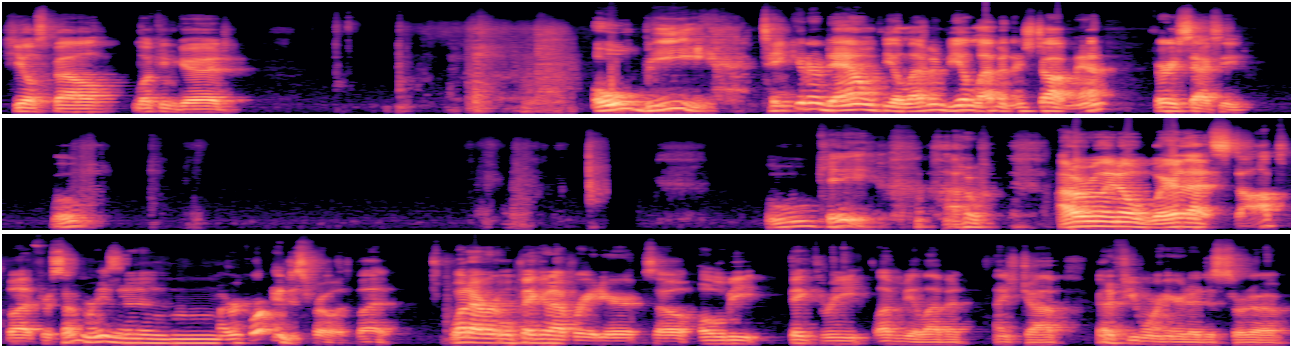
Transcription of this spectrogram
Heal spell, looking good. OB taking her down with the 11 v 11. Nice job, man. Very sexy. Whoa. Okay. I don't, I don't really know where that stopped, but for some reason my recording just froze. But whatever, we'll pick it up right here. So OB, big three, 11 v 11. Nice job. Got a few more here to just sort of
